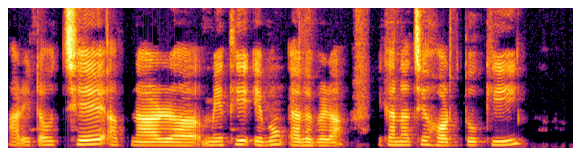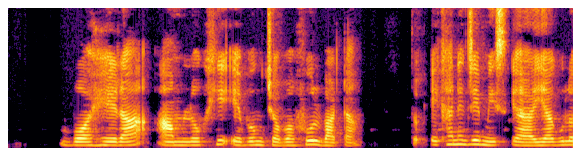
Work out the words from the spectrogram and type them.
আর এটা হচ্ছে আপনার মেথি এবং অ্যালোভেরা। এখানে আছে হর্তকি, বহেরা, আমলখি এবং জবা ফুল বাটা। তো এখানে যে মিস ইয়াগুলো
